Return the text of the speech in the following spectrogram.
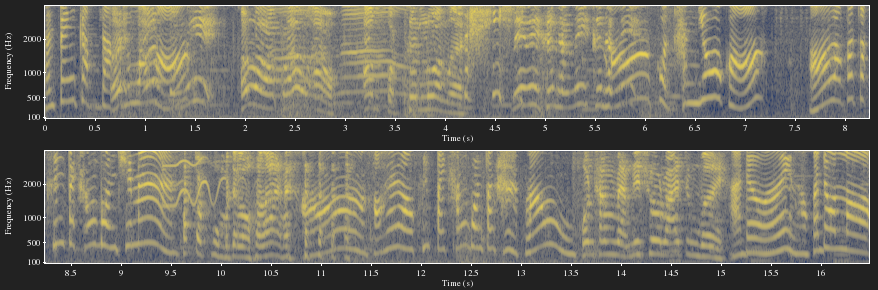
มันเป็นกับดักเฮ้ยลวงเหรอตรงนี้เขาหลอกเราเอ้าอ้อมกดเพื่อนล่วงเลยนี่นี่ขึ้นทางนี้ขึ้นทาอ๋งอนี้กดคันโยกเหรอ อ๋อเราก็จะขึ้นไปข้างบนใช่ไหมถ้ากดปุ่มมันจะลงข้างล่างนะ อ๋อเขาให้เราขึ้นไปข้างบนต่างหากเล่าคนทำแบบนี้ชั่วร้ายจังเลยอะเดี๋ยวเอ้ยเราก็โดนหลอก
